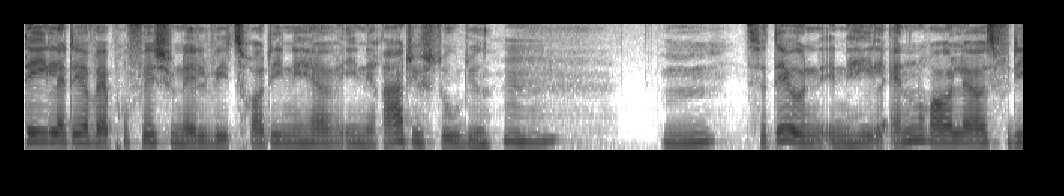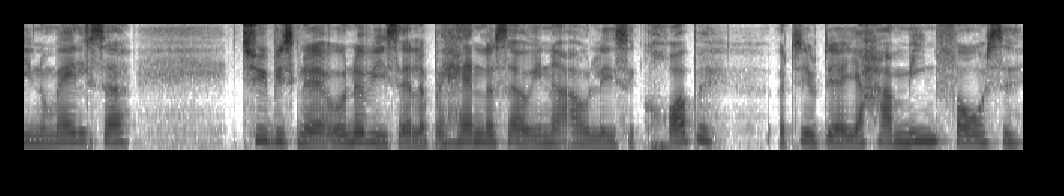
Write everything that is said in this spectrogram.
del af det at være professionel, vi er trådt ind i her ind i radiostudiet. Mm. Mm. Så det er jo en, en helt anden rolle også, fordi normalt så, typisk når jeg underviser eller behandler, så er jeg jo inde og aflæse kroppe, og det er jo der, jeg har min force.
